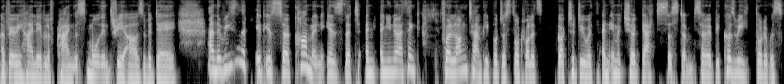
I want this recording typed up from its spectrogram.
a very high level of crying. This more than three hours of a day. And the reason that it is so common is that, and, and you know, I think for a long time people just thought, well, it's got to do with an immature gut system. So because we thought it was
